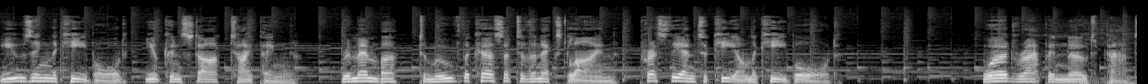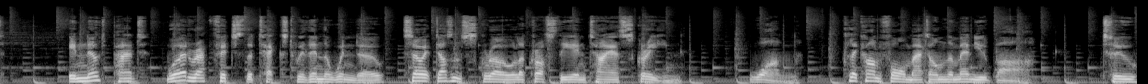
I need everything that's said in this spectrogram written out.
using the keyboard, you can start typing. Remember, to move the cursor to the next line, press the Enter key on the keyboard. Word Wrap in Notepad. In Notepad, Word Wrap fits the text within the window, so it doesn't scroll across the entire screen. 1. Click on Format on the menu bar. 2.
